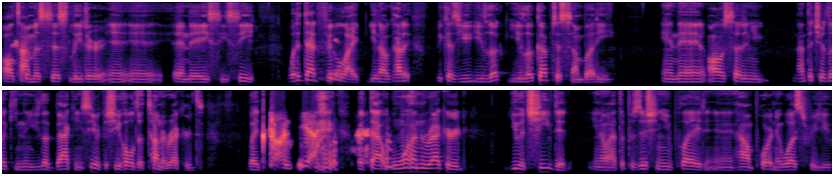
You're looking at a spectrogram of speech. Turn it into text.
all-time assist leader in, in, in, the ACC. What did that feel yeah. like? You know, how did, because you, you look you look up to somebody, and then all of a sudden you not that you're looking and you look back and you see her because she holds a ton of records, but ton, yeah. but that one record, you achieved it. You know, at the position you played and how important it was for you.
